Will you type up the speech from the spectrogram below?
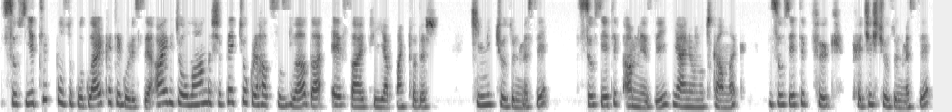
Disosyatif bozukluklar kategorisi ayrıca olağan dışı pek çok rahatsızlığa da ev sahipliği yapmaktadır. Kimlik çözülmesi, disosyatif amnezi yani unutkanlık, disosyatif füg, kaçış çözülmesi,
